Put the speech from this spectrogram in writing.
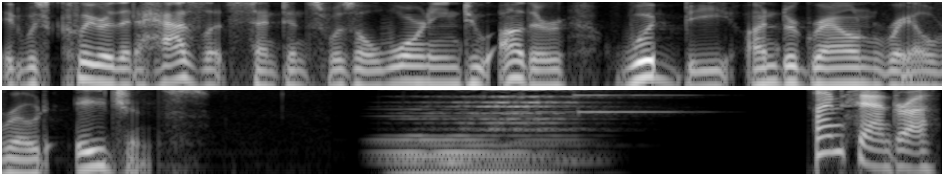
It was clear that Hazlitt's sentence was a warning to other would be Underground Railroad agents. I'm Sandra,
